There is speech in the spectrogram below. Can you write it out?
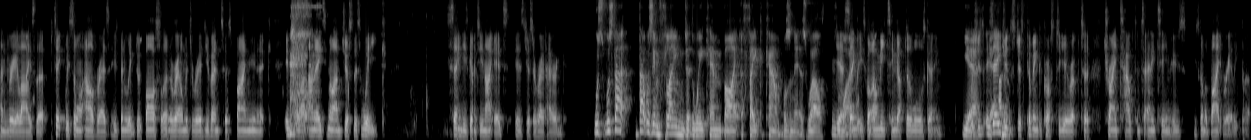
and realise that particularly someone like Alvarez, who's been linked with Barcelona, Real Madrid, Juventus, Bayern Munich, Inter and AC Milan just this week, saying he's going to United is just a red herring. Was was that that was inflamed at the weekend by a fake account, wasn't it, as well? Yeah, saying that he's got a meeting after the Wolves game. Yeah, which is his yeah, agents just coming across to Europe to try and tout him to any team who's who's going to bite, really. But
